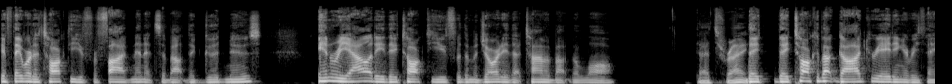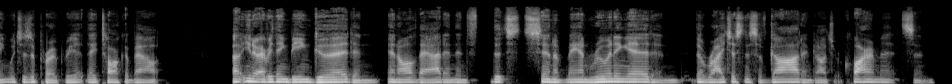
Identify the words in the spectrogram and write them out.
if they were to talk to you for five minutes about the good news in reality they talk to you for the majority of that time about the law That's right. they they talk about god creating everything which is appropriate they talk about uh, you know everything being good and and all that and then the sin of man ruining it and the righteousness of god and god's requirements and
